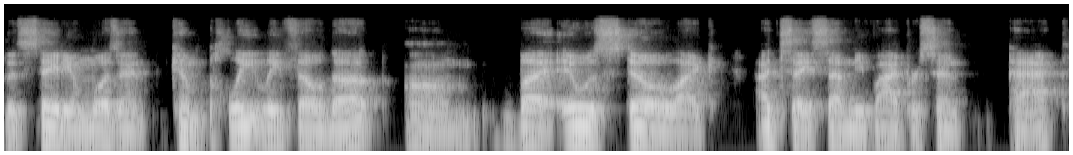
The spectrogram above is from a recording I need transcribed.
the stadium wasn't completely filled up, um, but it was still like I'd say seventy five percent packed.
